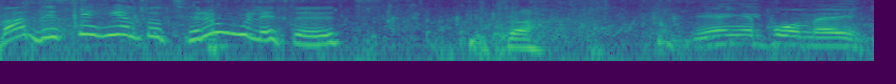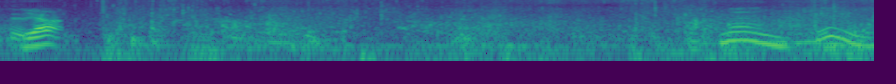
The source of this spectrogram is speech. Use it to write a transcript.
Va? Det ser helt otroligt ut. Så. Ni hänger på mig. Typ. Ja, Men gud.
